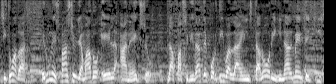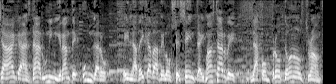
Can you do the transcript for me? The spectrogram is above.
situada en un espacio llamado El Anexo. La facilidad deportiva la instaló originalmente Kisa Gazdar, un inmigrante húngaro, en la década de los 60 y más tarde la compró Donald Trump.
